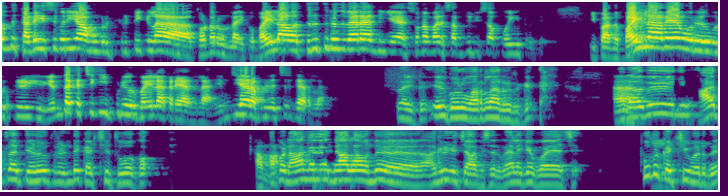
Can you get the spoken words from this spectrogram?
வந்து கடைசி வரையும் அவங்களுக்கு கிரிட்டிக்கலா இல்லை. இப்ப பைலாவை திருத்துறது வேற நீங்க சொன்ன மாதிரி சப்ஜுடிஸா போயிட்டு இருக்கு. இப்ப அந்த பைலாவே ஒரு ஒரு எந்த கட்சிக்கும் இப்படி ஒரு பைலா கிடையாதுல்ல? எம்ஜிஆர் அப்படி வச்சிருக்காருல்ல? ரைட் இதுக்கு ஒரு வரலாறு இருக்கு. அதாவது ஆயிரத்தி தொள்ளாயிரத்தி எழுபத்தி ரெண்டு கட்சி துவக்கம். அப்ப நாங்க நான்லாம் வந்து அக்ரிகல்ச்சர் ஆபீசர் வேலைக்கே போயாச்சு. புது. கட்சி வருது.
